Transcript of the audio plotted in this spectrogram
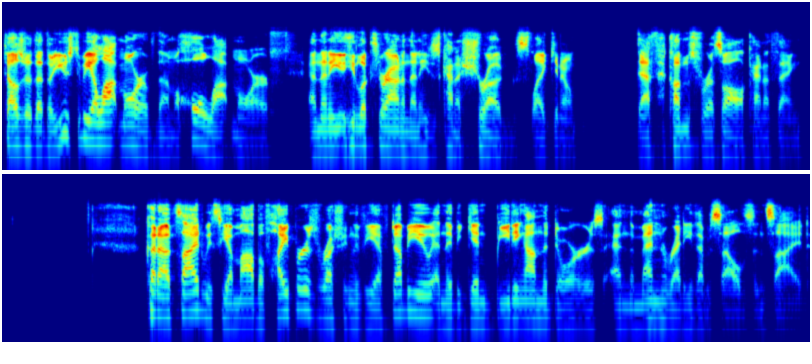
Tells her that there used to be a lot more of them, a whole lot more. And then he, he looks around and then he just kind of shrugs, like, you know, death comes for us all kind of thing. Cut outside, we see a mob of hypers rushing the VFW and they begin beating on the doors, and the men ready themselves inside.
